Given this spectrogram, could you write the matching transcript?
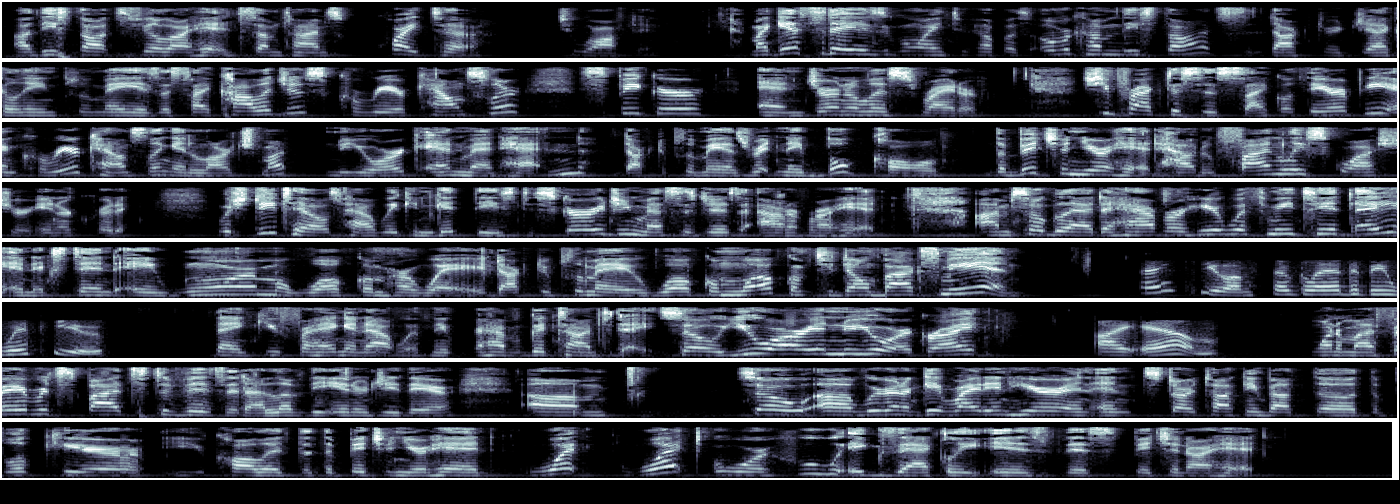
Uh, these thoughts fill our heads sometimes quite uh, too often. My guest today is going to help us overcome these thoughts. Dr. Jacqueline Plumez is a psychologist, career counselor, speaker, and journalist writer. She practices psychotherapy and career counseling in Larchmont, New York, and Manhattan. Dr. Plumez has written a book called The Bitch in Your Head, How to Finally Squash Your Inner Critic, which details how we can get these discouraging messages out of our head. I'm so glad to have her here with me today and extend a warm welcome her way. Dr. Plumez, welcome, welcome to Don't Box Me In. Thank you. I'm so glad to be with you. Thank you for hanging out with me. We're going to have a good time today. So you are in New York, right? I am. One of my favorite spots to visit. I love the energy there. Um, so uh, we're going to get right in here and, and start talking about the the book here. You call it the, the bitch in your head. What what or who exactly is this bitch in our head?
